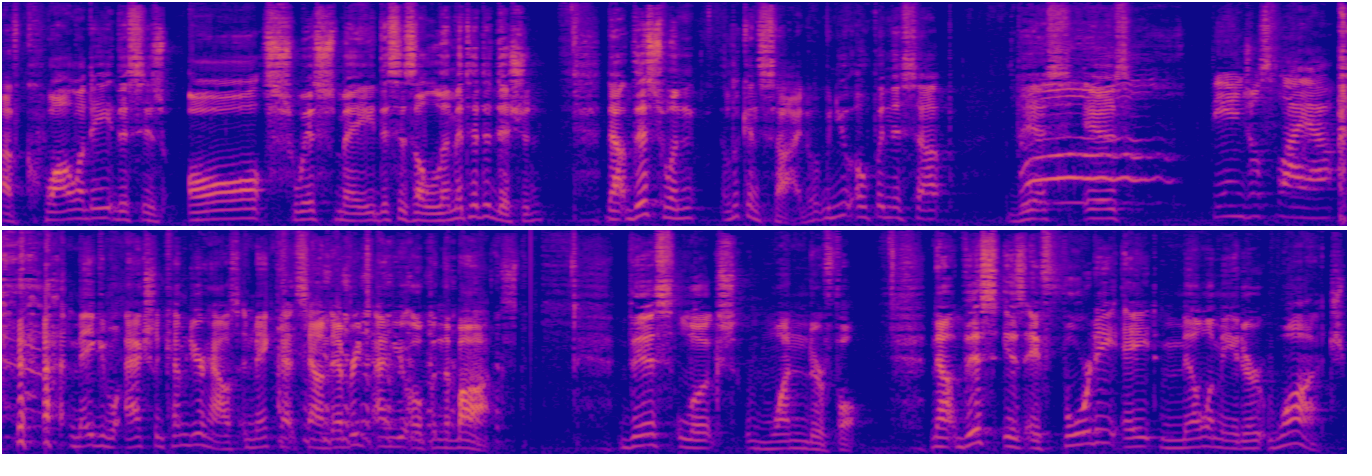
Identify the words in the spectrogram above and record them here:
of quality. This is all Swiss made. This is a limited edition. Now, this one, look inside. When you open this up, this oh, The angels fly out. Megan will actually come to your house and make that sound every time you open the box. This looks wonderful. Now, this is a 48 millimeter watch.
